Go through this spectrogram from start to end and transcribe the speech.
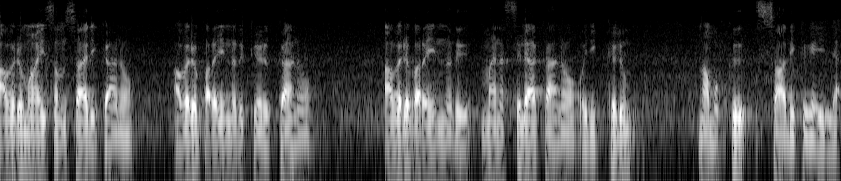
അവരുമായി സംസാരിക്കാനോ അവർ പറയുന്നത് കേൾക്കാനോ അവർ പറയുന്നത് മനസ്സിലാക്കാനോ ഒരിക്കലും നമുക്ക് സാധിക്കുകയില്ല.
